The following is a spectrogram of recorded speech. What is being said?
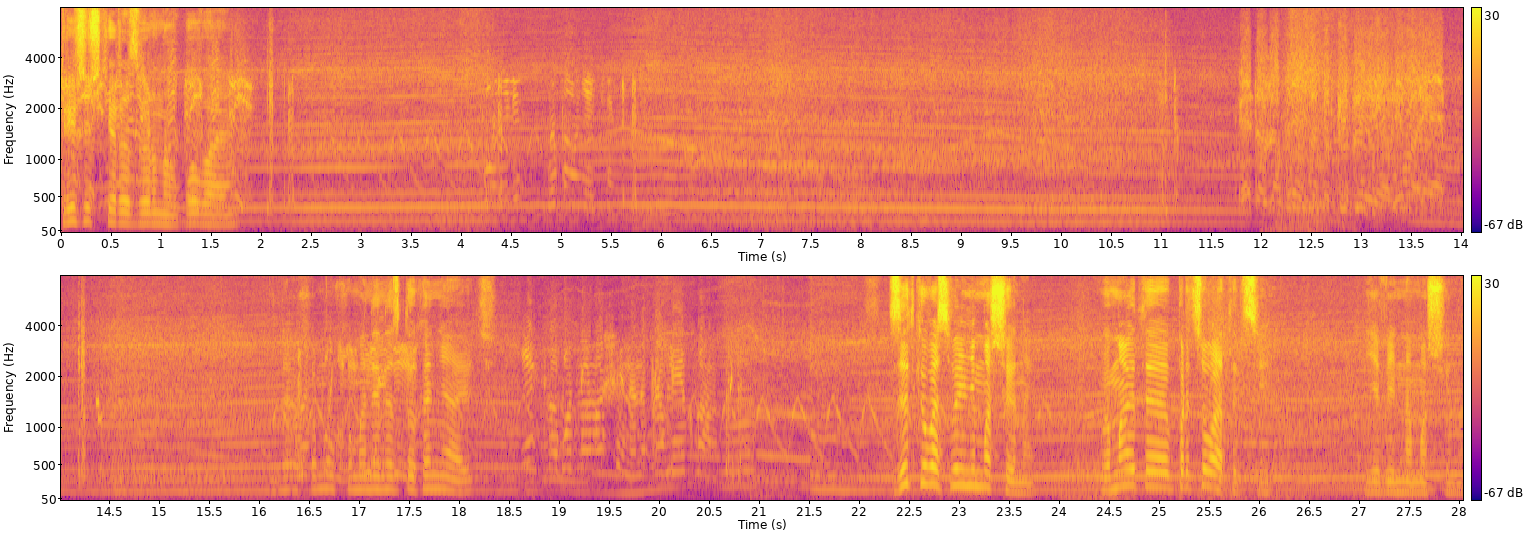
Трішечки розвернув, буває. Это запрос на подкрепление. Внимание. Бляха-муха, мене не здоганяють. Есть свободная машина. Направляю к вам. Звідки у вас вільні машини? Ви маєте працювати в цій. Є вільна машина.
